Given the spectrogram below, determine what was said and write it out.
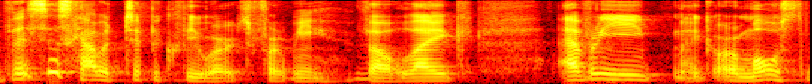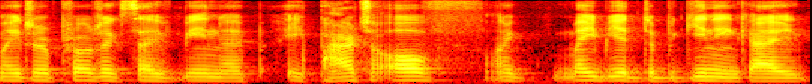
this is how it typically works for me, though. Like, every like or most major projects I've been a, a part of, like maybe at the beginning I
